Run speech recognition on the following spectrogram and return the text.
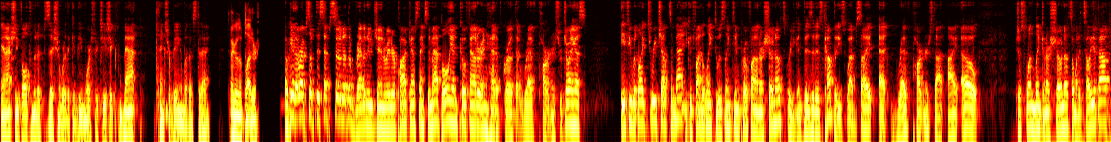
and actually vault them in a position where they can be more strategic. Matt, thanks for being with us today. It was a pleasure. Okay, that wraps up this episode of the Revenue Generator podcast. Thanks to Matt Bolian, co founder and head of growth at Rev Partners, for joining us. If you would like to reach out to Matt, you can find a link to his LinkedIn profile in our show notes, or you can visit his company's website at revpartners.io. Just one link in our show notes I want to tell you about.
